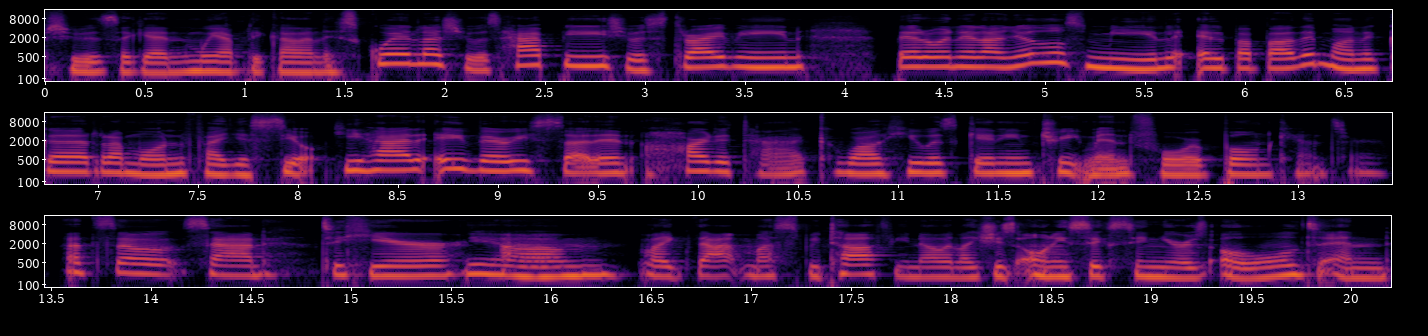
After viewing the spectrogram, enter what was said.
she was again muy aplicada en la escuela. She was happy. She was thriving. Pero en el año 2000, el papá de Monica Ramón falleció. He had a very sudden heart attack while he was getting treatment for bone cancer. That's so sad to hear. Yeah. Um, like that must be tough, you know, like she's only 16 years old and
